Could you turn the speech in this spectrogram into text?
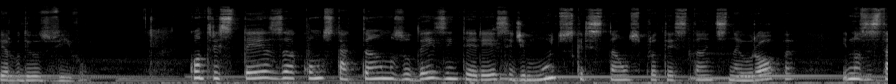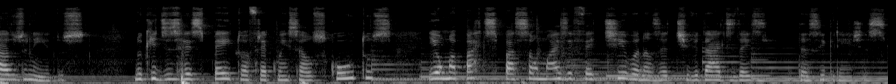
pelo Deus vivo. Com tristeza, constatamos o desinteresse de muitos cristãos protestantes na Europa e nos Estados Unidos, no que diz respeito à frequência aos cultos e a uma participação mais efetiva nas atividades das, das igrejas.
